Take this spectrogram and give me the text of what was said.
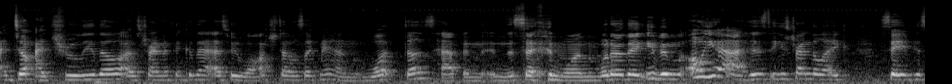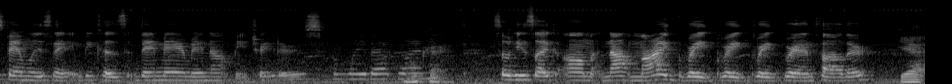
I don't I truly though, I was trying to think of that as we watched. I was like, man, what does happen in the second one? What are they even Oh yeah, his he's trying to like save his family's name because they may or may not be traitors from way back when. Okay. So he's like, um, not my great great great grandfather. Yeah.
